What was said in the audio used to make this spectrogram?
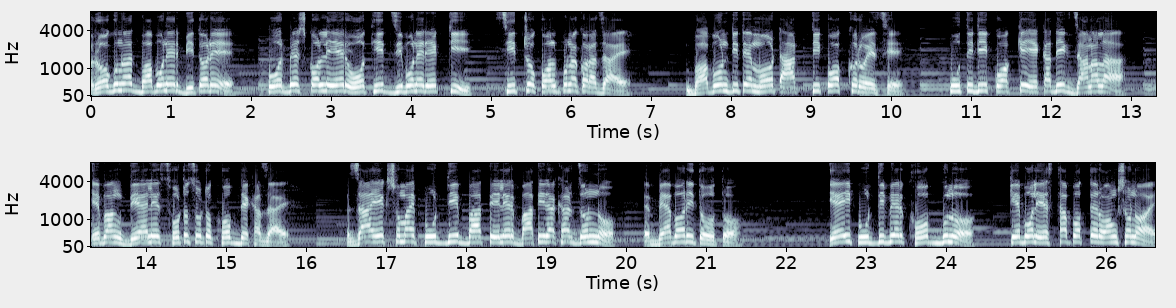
রঘুনাথ ভবনের ভিতরে প্রবেশ করলে এর অতীত জীবনের একটি চিত্র কল্পনা করা যায়। ভবনটিতে মোট আটটি কক্ষ রয়েছে। প্রতিটি কক্ষে একাধিক জানালা এবং দেয়ালে ছোট ছোট খোপ দেখা যায়, যা এক সময় পুরদ্বীপ বা তেলের বাতি রাখার জন্য ব্যবহৃত হতো। এই পুরদ্বীপের খোপগুলো কেবল স্থাপত্যের অংশ নয়,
